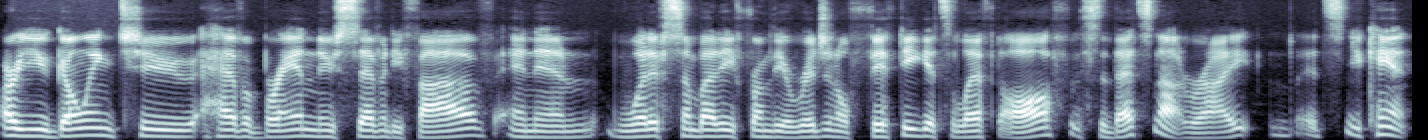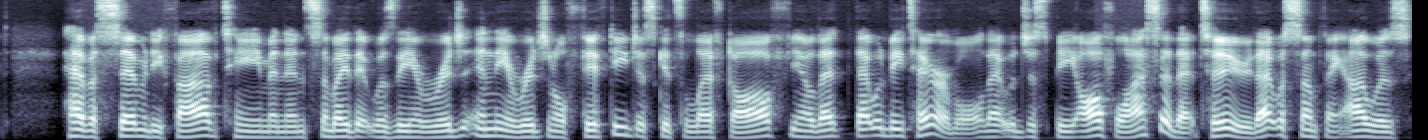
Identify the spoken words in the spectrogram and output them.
are you going to have a brand new 75 and then what if somebody from the original 50 gets left off? So that's not right. It's you can't have a 75 team and then somebody that was the origin in the original 50 just gets left off. You know that that would be terrible. That would just be awful. And i said that too. That was something i was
